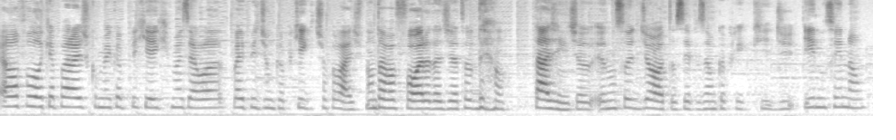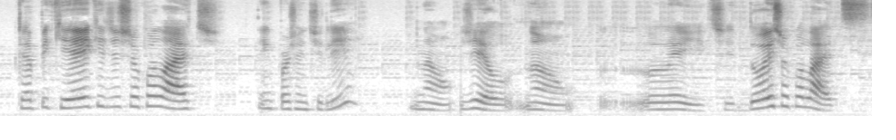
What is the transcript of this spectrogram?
Ela falou que ia parar de comer cupcake, mas ela vai pedir um cupcake de chocolate. Não tava fora da dieta dela. Tá, gente, eu, eu não sou idiota. Eu sei fazer um cupcake de... Ih, não sei não. Cupcake de chocolate. Tem por chantilly? Não. Gelo? Não. Leite. Dois chocolates.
